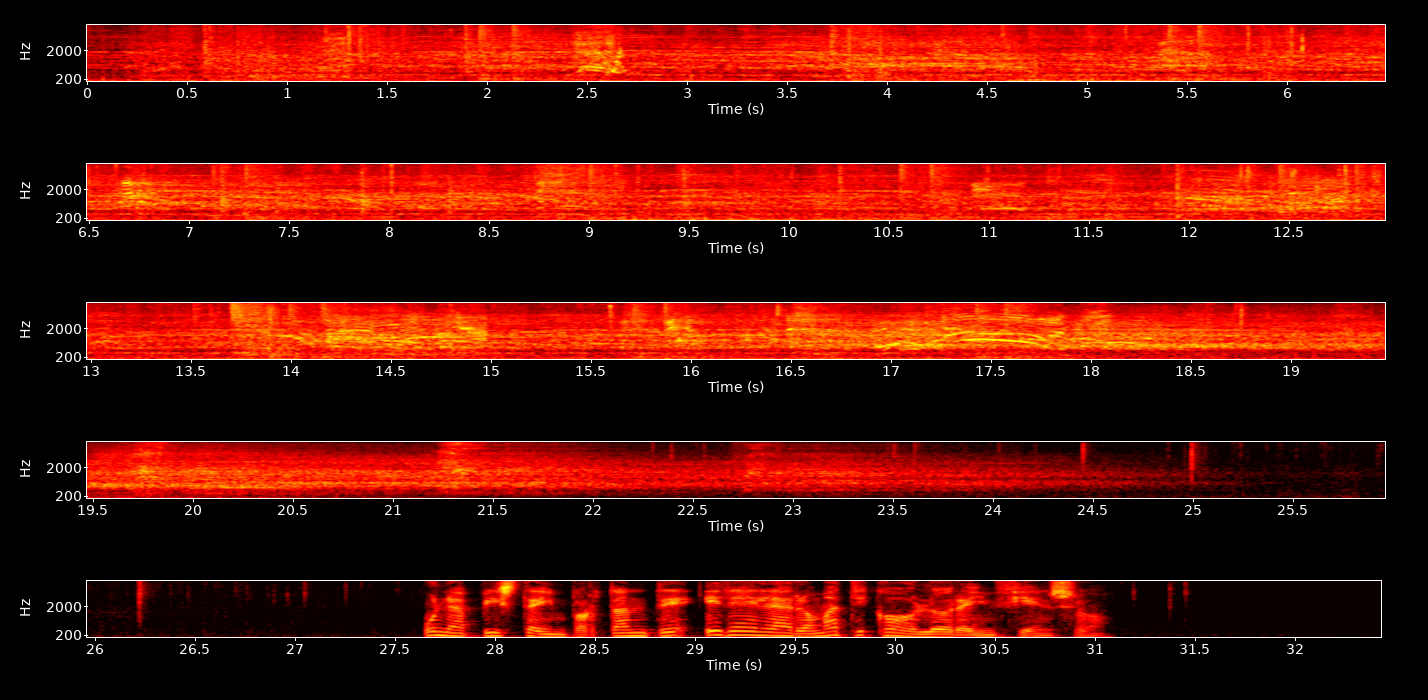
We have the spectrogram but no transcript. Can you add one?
Una pista importante era el aromático olor a incienso.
